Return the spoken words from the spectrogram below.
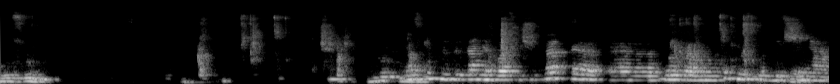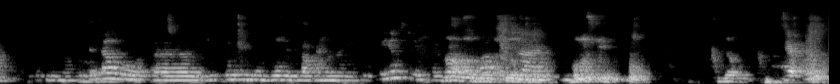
Голосуємо. Наступне питання 24. е, Про правильну наступництво збільшення капіталу. Е, Відповідно, були два комунальні підприємства, які. Голосуємо. Дякую. Дякую.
